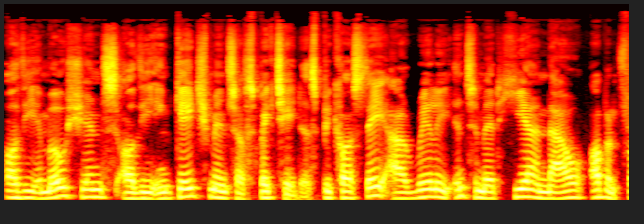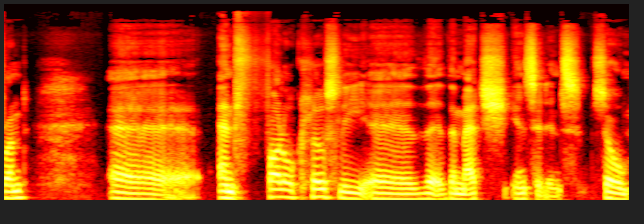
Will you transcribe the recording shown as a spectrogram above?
or the emotions or the engagements of spectators because they are really intimate here and now up in front uh, and follow closely uh, the the match incidents. So,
